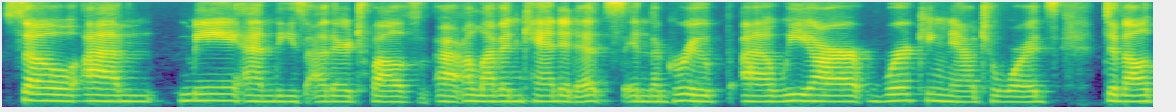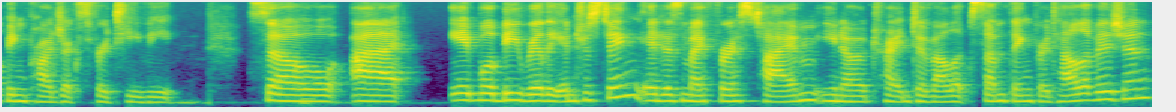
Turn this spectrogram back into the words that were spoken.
so um, me and these other 12 uh, 11 candidates in the group uh, we are working now towards developing projects for tv so uh, it will be really interesting. It is my first time, you know, trying to develop something for television.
